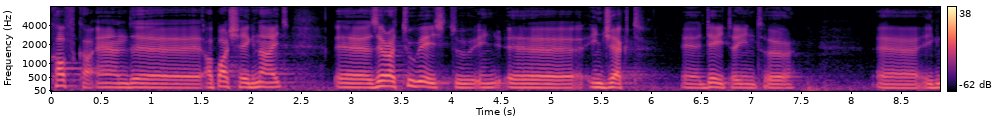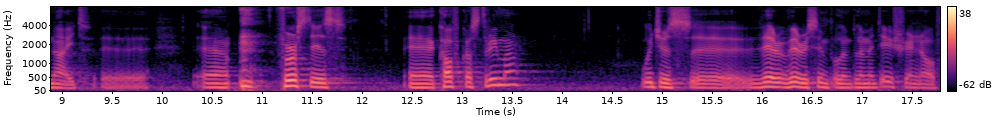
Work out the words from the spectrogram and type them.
Kafka and uh, Apache Ignite, uh, there are two ways to in, uh, inject uh, data into Ignite. first is Kafka Streamer, which is a very, very simple implementation of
